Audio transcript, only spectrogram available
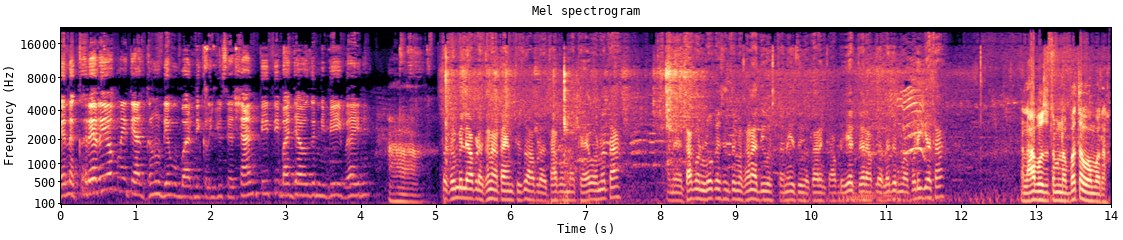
એને ઘરે રહ્યો કે નહીં ત્યાં ઘણું ડેવું બહાર નીકળી ગયું છે. શાંતિથી બાજા વગરની બે ભાઈને. હા. તો ફેમિલી આપણે ઘણા ટાઈમથી જો આપણે ધાબામાંથી આવ્યા નહોતા. અને ધાબાનું લોકેશન તમે ઘણા દિવસથી નહીં જોયું કારણ કે આપણે એક ઘર આપણે લગ્નમાં પડી ગયા હતા. અને આ બાજુ તમને બતાવો અમારા.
